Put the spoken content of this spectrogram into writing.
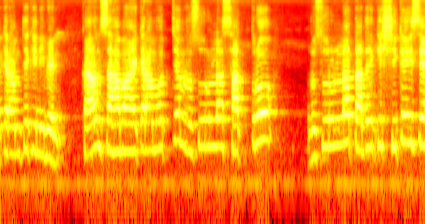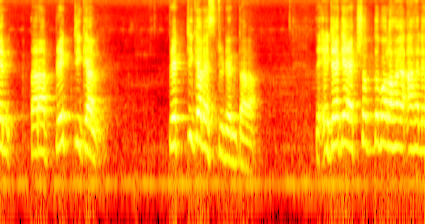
একরাম থেকে নিবেন। কারণ সাহাবা একরাম হচ্ছেন রসুল্লাহর ছাত্র রসুল্লাহ তাদেরকে শিখেইছেন, তারা প্র্যাকটিক্যাল প্র্যাকটিক্যাল স্টুডেন্ট তারা। তো এটাকে এক শব্দ বলা হয় আহলে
